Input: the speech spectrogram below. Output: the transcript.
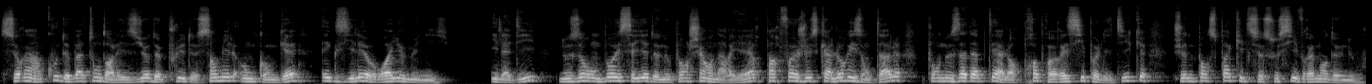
serait un coup de bâton dans les yeux de plus de 100 000 Hongkongais exilés au Royaume-Uni. Il a dit Nous aurons beau essayer de nous pencher en arrière, parfois jusqu'à l'horizontale, pour nous adapter à leur propre récit politique, je ne pense pas qu'ils se soucient vraiment de nous.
